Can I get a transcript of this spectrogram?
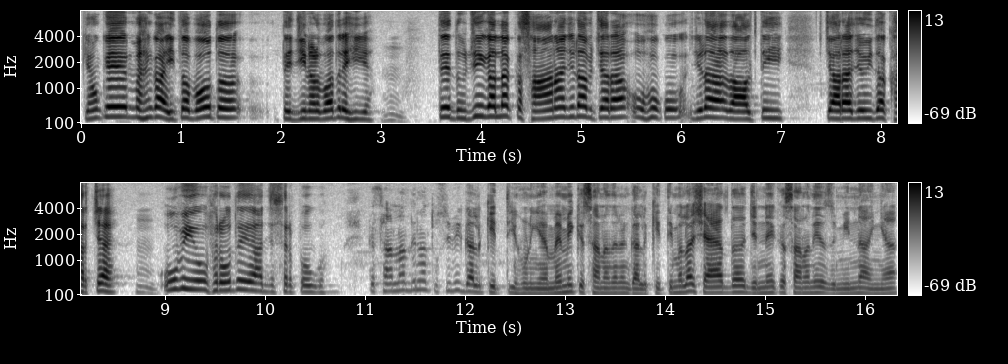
ਕਿਉਂਕਿ ਮਹਿੰਗਾਈ ਤਾਂ ਬਹੁਤ ਤੇਜ਼ੀ ਨਾਲ ਵੱਧ ਰਹੀ ਆ। ਤੇ ਦੂਜੀ ਗੱਲ ਆ ਕਿਸਾਨ ਆ ਜਿਹੜਾ ਵਿਚਾਰਾ ਉਹ ਕੋ- ਜਿਹੜਾ ਅਦਾਲਤੀ ਚਾਰਾਜੋਈ ਦਾ ਖਰਚਾ ਹੈ ਉਹ ਵੀ ਉਹ ਫਿਰ ਉਹਦੇ ਅੱਜ ਸਿਰ ਪਊਗਾ। ਕਿਸਾਨਾਂ ਦੇ ਨਾਲ ਤੁਸੀਂ ਵੀ ਗੱਲ ਕੀਤੀ ਹੋਣੀ ਹੈ ਮੈਂ ਵੀ ਕਿਸਾਨਾਂ ਦੇ ਨਾਲ ਗੱਲ ਕੀਤੀ। ਮਤਲਬ ਸ਼ਾਇਦ ਜਿੰਨੇ ਕਿਸਾਨਾਂ ਦੀਆਂ ਜ਼ਮੀਨਾਂ ਆਈਆਂ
